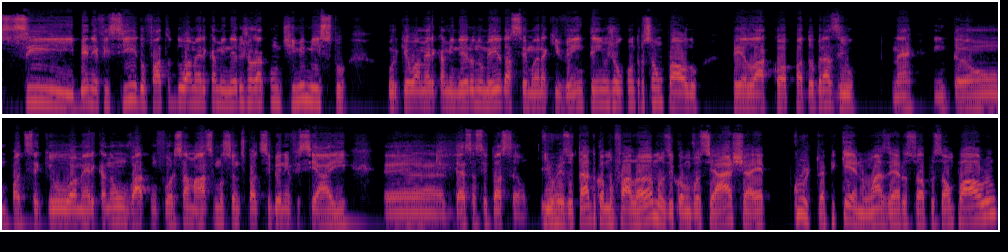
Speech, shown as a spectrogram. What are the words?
se beneficie do fato do América Mineiro jogar com um time misto, porque o América Mineiro, no meio da semana que vem, tem o jogo contra o São Paulo pela Copa do Brasil né? Então pode ser que o América não vá com força máxima, o Santos pode se beneficiar aí é, dessa situação. E o resultado, como falamos e como você acha, é curto, é pequeno, 1 a 0 só para o São Paulo.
